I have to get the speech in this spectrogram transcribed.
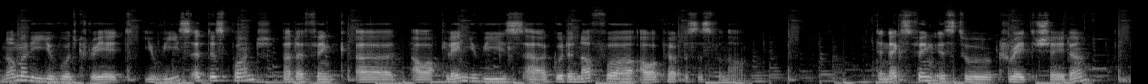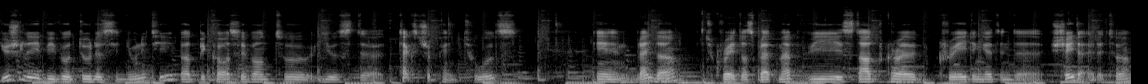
Normally you would create UVs at this point, but I think uh, our plane UVs are good enough for our purposes for now. The next thing is to create the shader, Usually we would do this in Unity, but because we want to use the texture paint tools in Blender to create a splat map, we start cre creating it in the shader editor.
